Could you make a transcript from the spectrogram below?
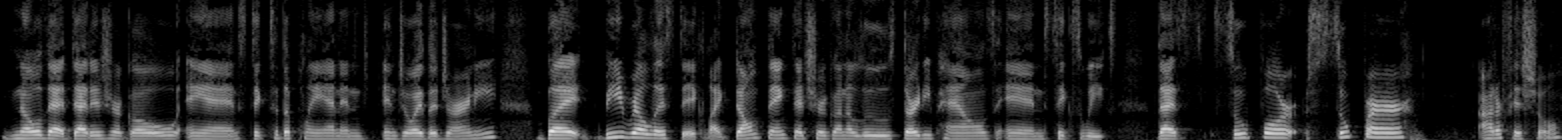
know that that is your goal and stick to the plan and enjoy the journey. But be realistic. Like, don't think that you're going to lose 30 pounds in six weeks. That's super, super artificial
